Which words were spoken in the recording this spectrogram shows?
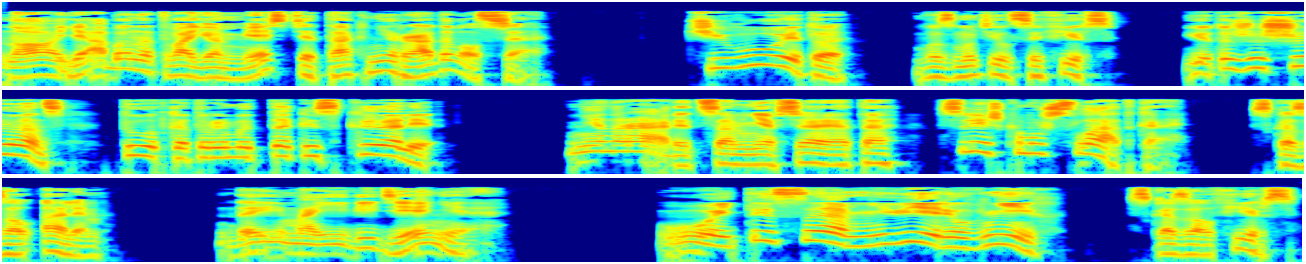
«Но я бы на твоем месте так не радовался». «Чего это?» — возмутился Фирс. «Это же шанс, тот, который мы так искали!» «Не нравится мне все это, слишком уж сладко», — сказал Алем. «Да и мои видения». «Ой, ты сам не верил в них!» — сказал Фирс.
